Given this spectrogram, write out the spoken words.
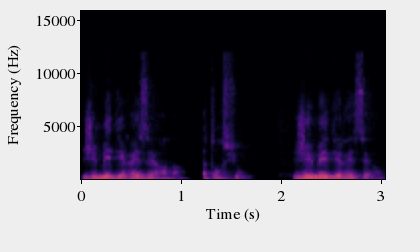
j'aimais des réserves. Hein. Attention, j'aimais des réserves.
